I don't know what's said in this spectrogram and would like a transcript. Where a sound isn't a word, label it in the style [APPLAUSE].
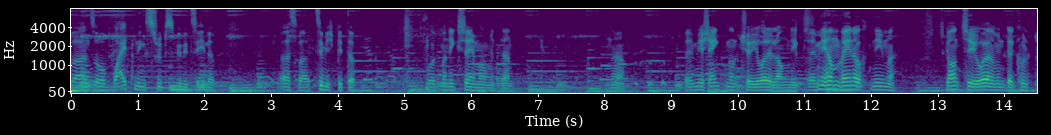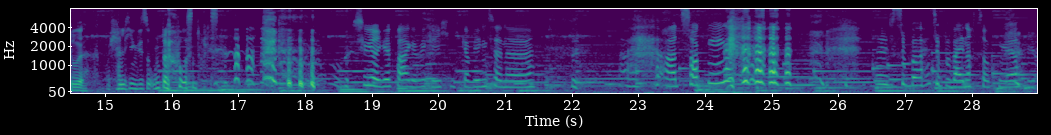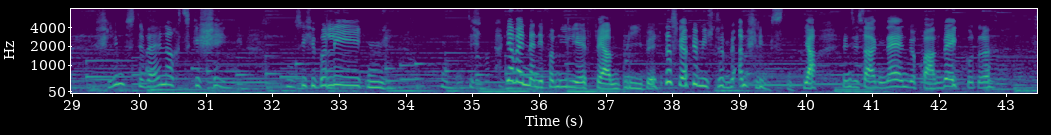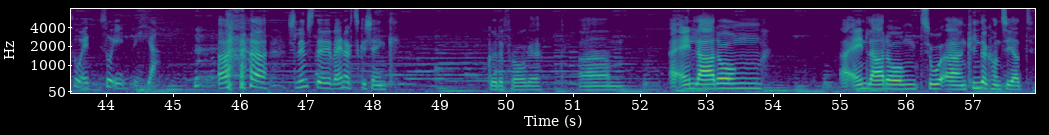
sind so Whitening Strips für die Zähne. Das war ziemlich bitter. Wollte man nichts sehen momentan. Nein. Weil wir schenken uns schon jahrelang nichts. Weil wir haben Weihnachten nicht mehr. Das ganze Jahr in der Kultur. Wahrscheinlich irgendwie so Unterhosen. [LAUGHS] Schwierige Frage, wirklich. Ich glaube, irgendeine Art Socken. [LAUGHS] super, super Weihnachtssocken, ja. Schlimmste Weihnachtsgeschenk. Muss ich überlegen. Ja, wenn meine Familie fern bliebe. Das wäre für mich am schlimmsten. Ja, wenn sie sagen, nein, wir fahren weg oder so, so ähnlich, ja. [LAUGHS] Schlimmste Weihnachtsgeschenk? Gute Frage. Ähm, eine Einladung, eine Einladung zu einem Kinderkonzert.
